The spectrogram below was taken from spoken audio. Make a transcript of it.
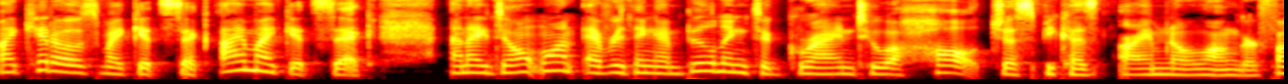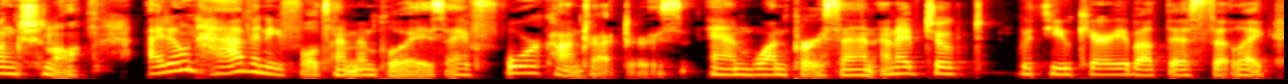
my kiddos might get sick. I might get sick. And I don't want everything I'm building to grind to a halt just because I'm no longer functional. I don't have any full time employees. I have four contractors and one person. And I've joked with you, Cary, about this that like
